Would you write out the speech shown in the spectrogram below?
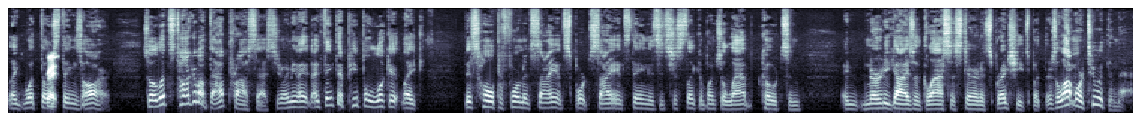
like what those right. things are. So let's talk about that process. You know, I mean, I, I think that people look at like this whole performance science, sports science thing is it's just like a bunch of lab coats and and nerdy guys with glasses staring at spreadsheets, but there's a lot more to it than that.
